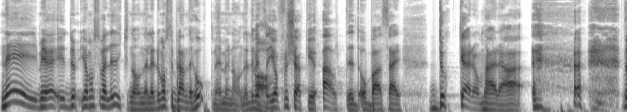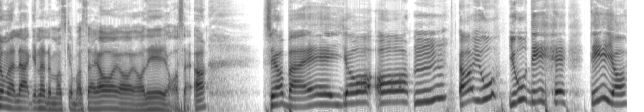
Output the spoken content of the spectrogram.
nej, men jag, du, jag måste vara lik någon eller du måste blanda ihop mig med någon. Du vet, Ja. så, jag försöker ju alltid att bara så här, ducka de här, äh, de här lägena där man ska bara säga ja, ja, ja, det är jag. Så, här, ja. så jag bara, eh, ja, ja, mm, ja, jo, jo, det, det är jag.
